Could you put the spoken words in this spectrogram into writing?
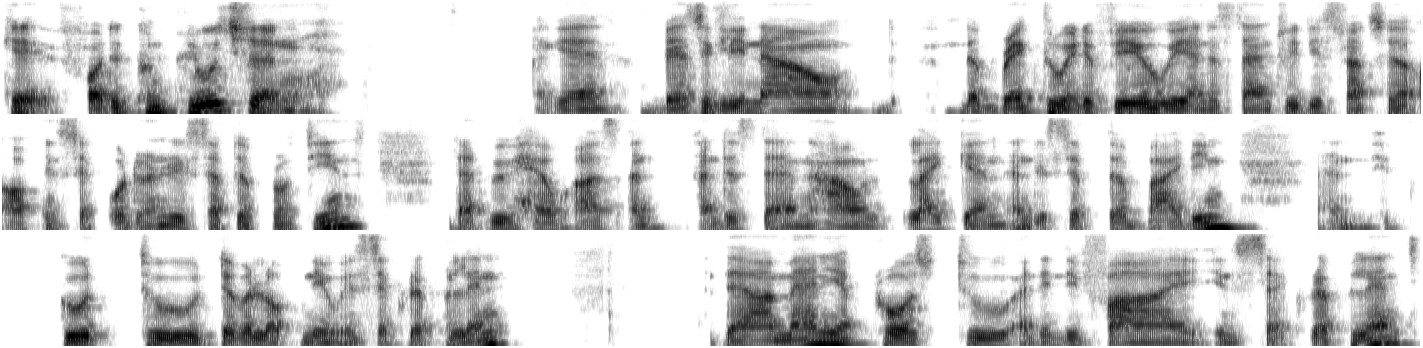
Okay, for the conclusion, again, basically now the breakthrough in the field, we understand 3D structure of insect odorant receptor proteins that will help us un understand how ligand and receptor binding, and it's good to develop new insect repellent. There are many approaches to identify insect repellent.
